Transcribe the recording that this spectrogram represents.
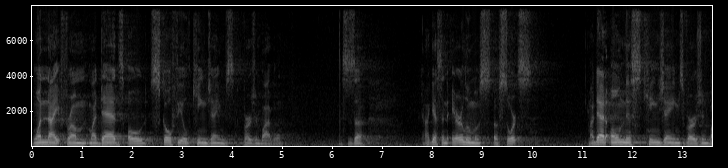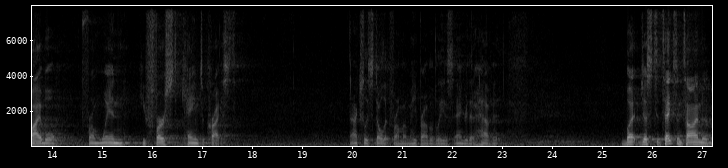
one night from my dad's old Scofield King James Version Bible. This is a, I guess, an heirloom of, of sorts. My dad owned this King James Version Bible from when he first came to Christ. I actually stole it from him. He probably is angry that I have it. But just to take some time to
